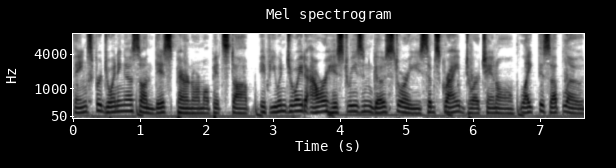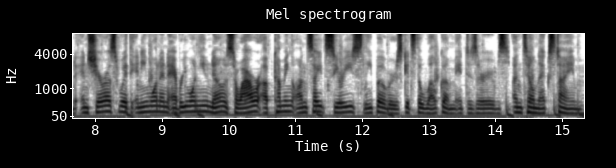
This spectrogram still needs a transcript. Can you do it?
Thanks for joining us on this paranormal pit stop. If you enjoyed our histories and ghost stories, subscribe to our channel, like this upload, and share us with anyone and everyone you know so our upcoming on-site series Sleepovers gets the welcome it deserves. Until next time.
